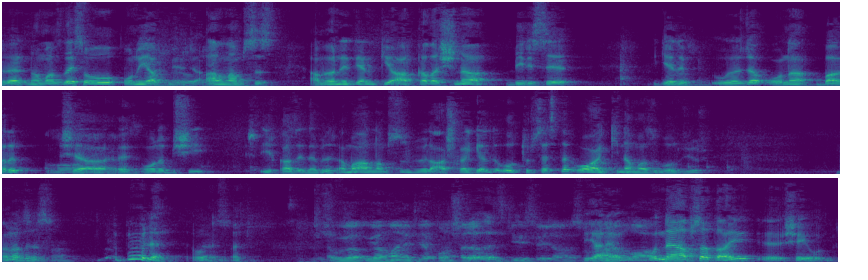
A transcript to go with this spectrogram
Eğer namazdaysa o onu yapmayacak. Anlamsız. Ama örneğin diyelim ki arkadaşına birisi gelip uğrayacak ona bağırıp şey eh, onu bir şey ikaz edebilir ama anlamsız böyle aşka geldi o tür sesler o anki namazı bozuyor. Anladınız? Böyle. O- Uya, uyanma niyetiyle konuşacak da zikiri söyleyeceğim. Yani o ne yapsa dahi e, şey olmuyor.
